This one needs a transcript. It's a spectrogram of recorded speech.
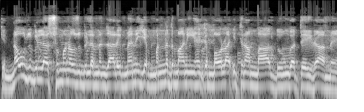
کہ نعوذ باللہ سمن نعوذ باللہ من ذالک، میں نے یہ منت مانی ہے کہ مولا اتنا مال دوں گا تیری راہ میں،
